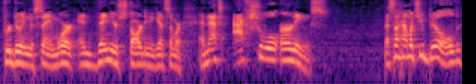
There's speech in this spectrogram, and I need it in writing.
for doing the same work, and then you're starting to get somewhere. And that's actual earnings. That's not how much you build,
